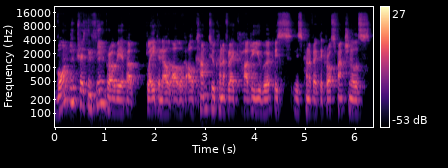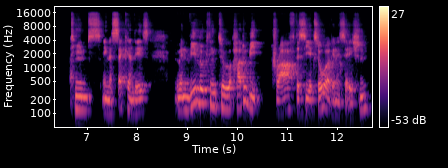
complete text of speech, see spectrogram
One interesting thing probably about Blake, and I'll, I'll, I'll come to kind of like how do you work with this kind of like the cross-functional teams in a second is when we looked into how do we craft the CXO organization,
